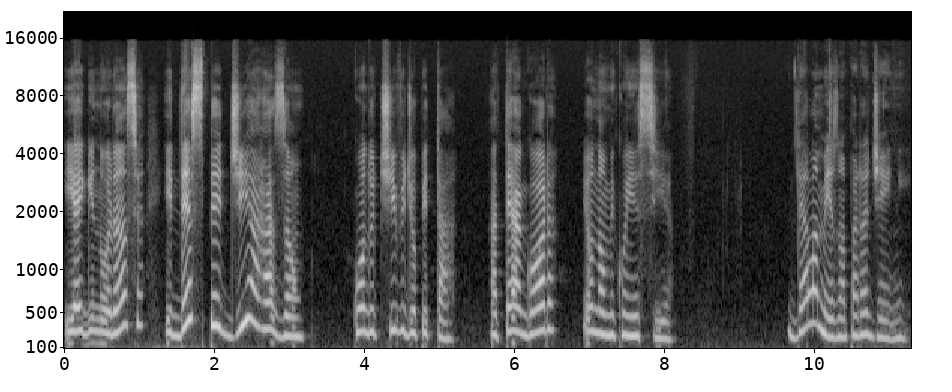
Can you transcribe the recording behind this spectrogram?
e a ignorância e despedi a razão quando tive de optar. Até agora eu não me conhecia. Dela mesma para Jane,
